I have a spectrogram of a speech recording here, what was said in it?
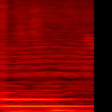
Música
